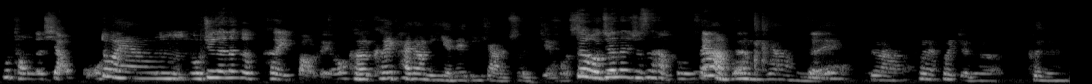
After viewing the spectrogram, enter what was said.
不同的效果。对啊，嗯，我觉得那个可以保留，可可以拍到你眼泪滴下的瞬间，或是对，我觉得那就是很不一样，很不一样。对，对啊，会会觉得可能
